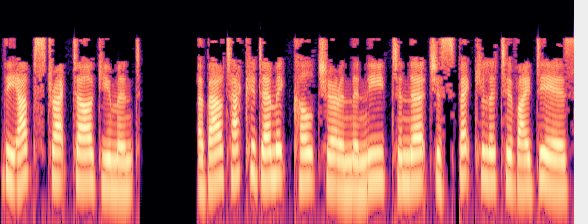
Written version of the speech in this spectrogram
the abstract argument about academic culture and the need to nurture speculative ideas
